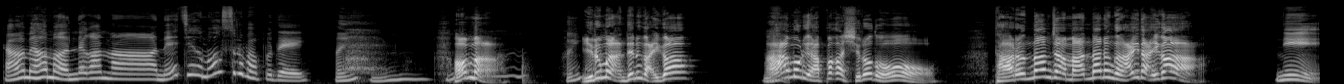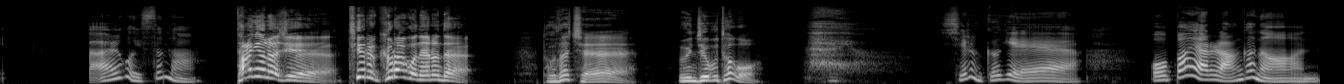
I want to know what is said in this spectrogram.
다음에 하면 안 되겠나? 내 지금 억수로 바쁘대. 음. 엄마, 어이? 이러면 안 되는 거 아이가? 아무리 아빠가 싫어도 다른 남자 만나는 건 아니다 아이가? 네 알고 있었나? 당연하지. 티를 그라고 내는데 도대체 언제부터고? 실은 그게 오빠 야를 안 가는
